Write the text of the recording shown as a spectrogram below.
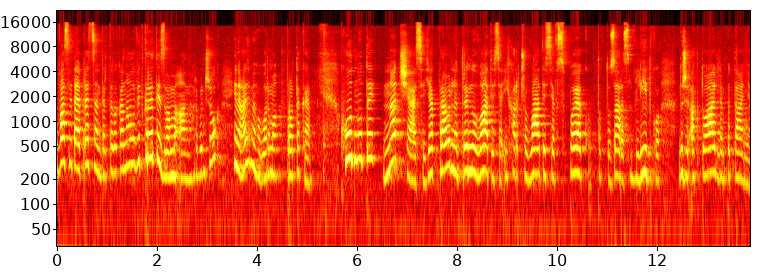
Вас вітає прес-центр телеканалу Відкритий. З вами Анна Гребенчук. І наразі ми говоримо про таке: худнути на часі, як правильно тренуватися і харчуватися в спеку, тобто зараз влітку, дуже актуальне питання.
